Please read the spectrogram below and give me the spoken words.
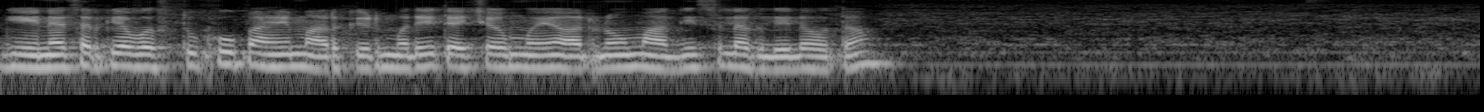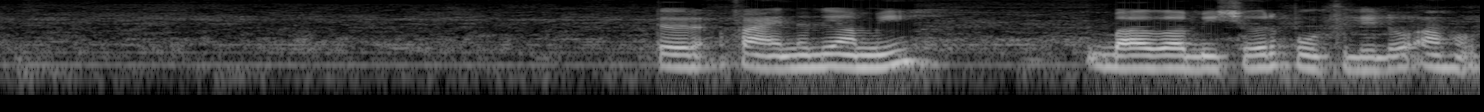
घेण्यासारख्या वस्तू खूप आहे मार्केटमध्ये त्याच्यामुळे अर्णव मागेच लागलेला होता. तर फायनली आम्ही बागा बीचवर पोचलेलो आहोत.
